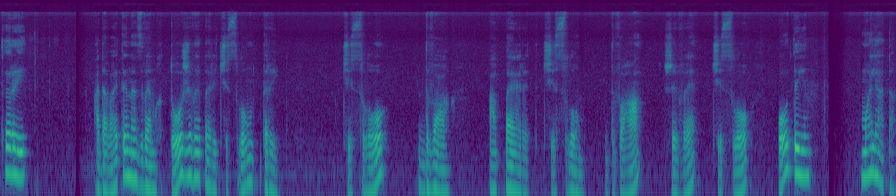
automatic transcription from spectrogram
3. А давайте назвемо, хто живе перед числом 3. Число 2. А перед числом 2 живе число 1. Малята,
